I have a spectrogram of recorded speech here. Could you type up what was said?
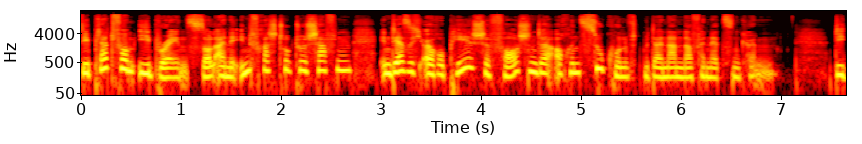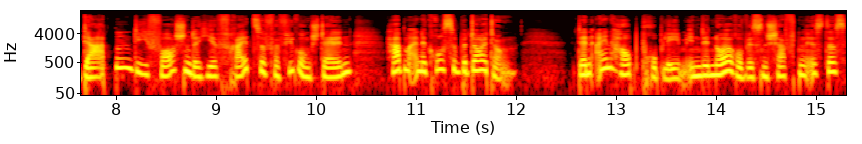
Die Plattform eBrains soll eine Infrastruktur schaffen, in der sich europäische Forschende auch in Zukunft miteinander vernetzen können. Die Daten, die Forschende hier frei zur Verfügung stellen, haben eine große Bedeutung. Denn ein Hauptproblem in den Neurowissenschaften ist es,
